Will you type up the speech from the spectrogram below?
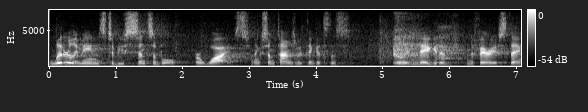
literally means to be sensible or wise. I think sometimes we think it's this really negative, nefarious thing.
